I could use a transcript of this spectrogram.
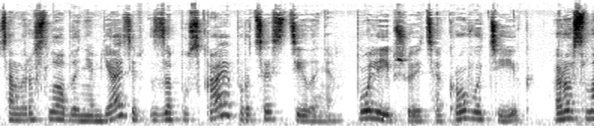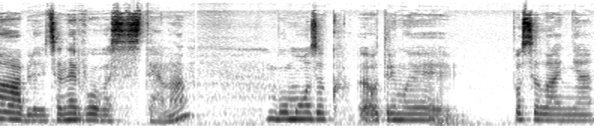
Саме розслаблення м'язів запускає процес зцілення, поліпшується кровотік, розслаблюється нервова система, бо мозок е, отримує посилання,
